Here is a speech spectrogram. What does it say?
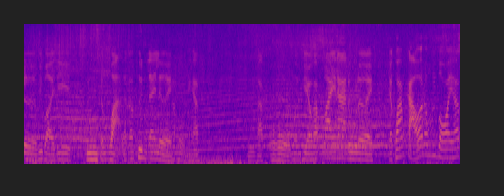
ที อพี่บอยที่ดูจังหวะแล้วก็ขึ้นได้เลยครับผม นะครับดูครับโอ้โหเมืองเพียวครับไล่หน้าดูเลยแต่ความเก่าก็ต้องพี่บอยครับ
